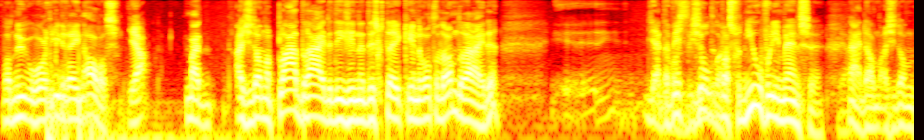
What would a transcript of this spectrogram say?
want nu hoort iedereen alles. Ja, Maar als je dan een plaat draaide die ze in de discotheek in Rotterdam draaiden. eh, Ja, dat, wist, bijzonder. dat was vernieuw voor die mensen. Nou, dan, als je dan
